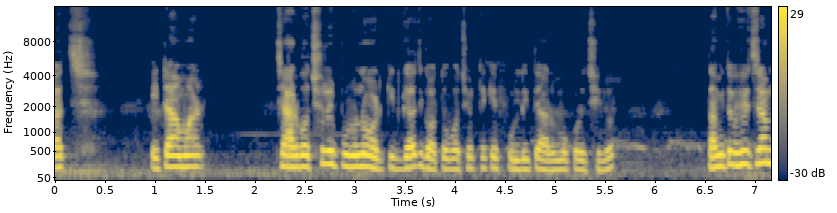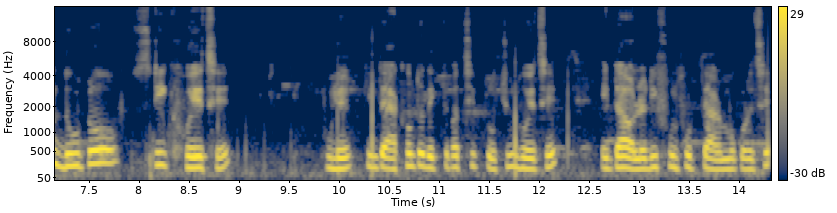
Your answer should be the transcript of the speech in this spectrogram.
গাছ। এটা আমার চার বছরের পুরনো অর্কিড গাছ, গত বছর থেকে ফুল দিতে আরম্ভ করেছিল। তো আমি তো ভেবেছিলাম দুটো স্টিক হয়েছে। ফুলের, কিন্তু এখন তো দেখতে পাচ্ছি প্রচুর হয়েছে। এটা অলরেডি ফুল ফুটতে আরম্ভ করেছে।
